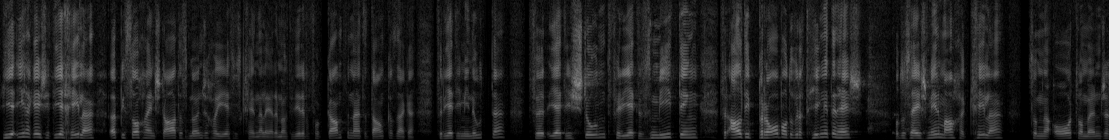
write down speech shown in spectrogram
hier reingehst in diese Kirche, etwas so kann entstehen dass Menschen Jesus kennenlernen können. Ich möchte dir von ganzem Herzen Danke sagen für jede Minute, für jede Stunde, für jedes Meeting, für all die Proben, die du vielleicht hinter hast, wo du sagst, wir machen Kirche zu einem Ort, wo Menschen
